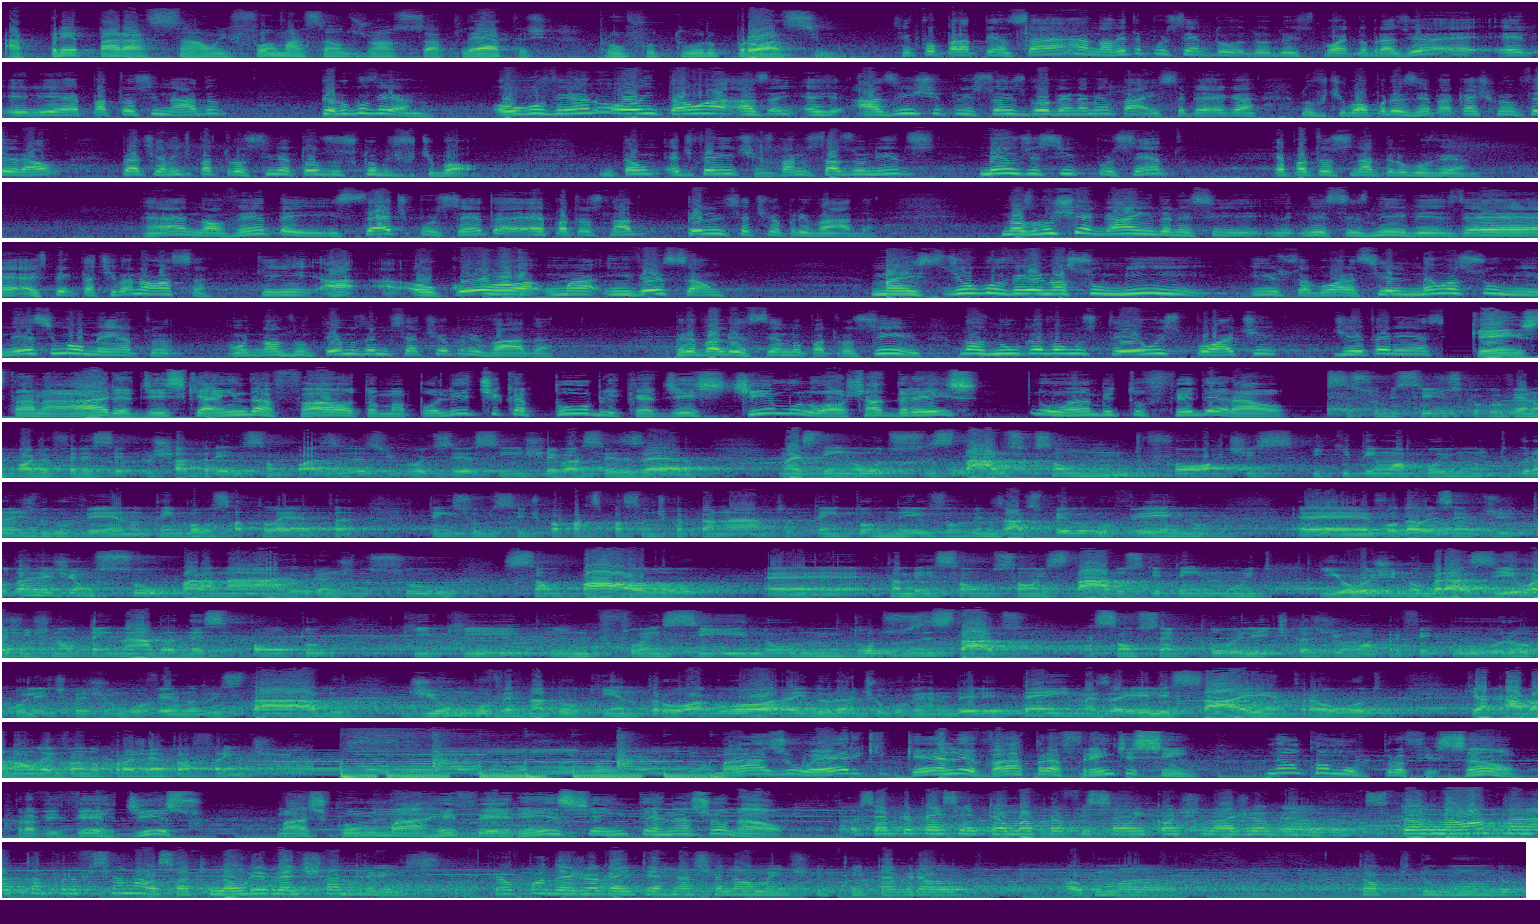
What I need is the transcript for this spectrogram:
a preparação e formação dos nossos atletas para um futuro próximo. Se for para pensar, 90% do, do, do, esporte no Brasil é, ele é patrocinado pelo governo. Ou o governo, ou então as, as instituições governamentais. Você pega no futebol, por exemplo, a Caixa Econômica Federal praticamente patrocina todos os clubes de futebol. Então é diferente. Vai nos Estados Unidos, menos de 5% é patrocinado pelo governo. É, 97% é, é patrocinado pela iniciativa privada. Nós vamos chegar ainda nesse, nesses níveis, é a expectativa nossa, que a, a, ocorra uma inversão. Mas se o governo assumir isso agora, se ele não assumir nesse momento, onde nós não temos a iniciativa privada prevalecendo no patrocínio, nós nunca vamos ter o esporte de referência. Quem está na área diz que ainda falta uma política pública de estímulo ao xadrez no âmbito federal. Esses subsídios que o governo pode oferecer para o xadrez são quase, vou dizer assim, chegam a ser zero. Mas tem outros estados que são muito fortes e que têm um apoio muito grande do governo. Tem Bolsa Atleta, tem subsídio para participação de campeonato, tem torneios organizados pelo governo. É, vou dar o exemplo de toda a região sul, Paraná, Rio Grande do Sul, São Paulo, é, também são, são estados que têm muito. E hoje no Brasil a gente não tem nada nesse ponto que, que influencie no, em todos os estados. São sempre políticas de uma prefeitura, ou políticas de um governo do estado, de um governador que entrou agora e durante o governo dele tem, mas aí ele sai, entra outro, que acaba não levando o projeto à frente. Mas o Eric quer levar para frente sim, não como profissão, para viver disso, mas como uma referência internacional. Eu sempre pensei em ter uma profissão e continuar jogando. Se tornar um atleta profissional, só que não viver de xadrez. Para eu poder jogar internacionalmente e tentar virar alguma top do mundo.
